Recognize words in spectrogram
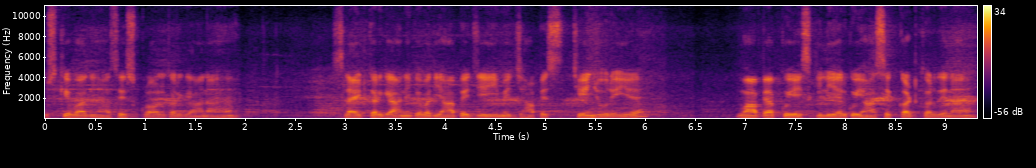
उसके बाद यहाँ से स्क्रॉल करके आना है। स्लाइड करके आने के बाद यहाँ पे जो इमेज जहाँ पे चेंज हो रही है, वहाँ पे आपको इसकी लेयर को यहाँ से कट कर देना है।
